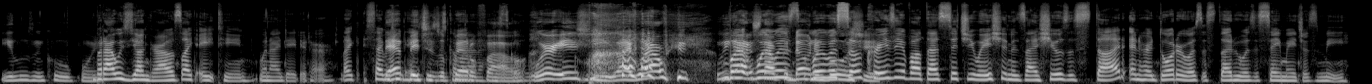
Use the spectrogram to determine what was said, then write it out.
Yourself. You losing cool points. But I was younger. I was like 18 when I dated her. Like 17, that bitch is a just coming out of high school. pedophile. Where is she? Like, why are we? We gotta but stop what was, condoning what was so crazy about that situation is that she was a stud and her daughter was a stud who was the same age as me.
